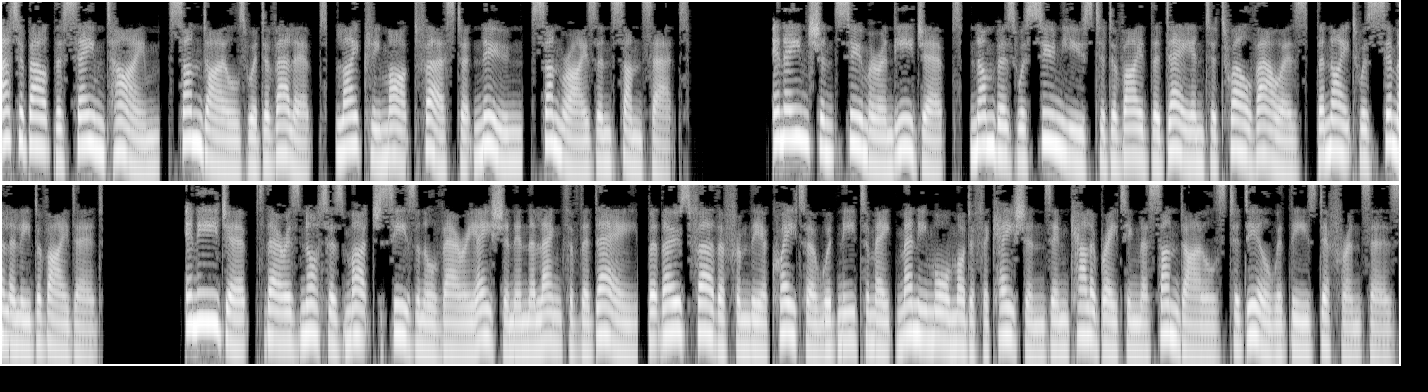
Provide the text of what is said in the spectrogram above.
At about the same time, sundials were developed, likely marked first at noon, sunrise and sunset. In ancient Sumer and Egypt, numbers were soon used to divide the day into 12 hours, the night was similarly divided. In Egypt there is not as much seasonal variation in the length of the day, but those further from the equator would need to make many more modifications in calibrating their sundials to deal with these differences.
